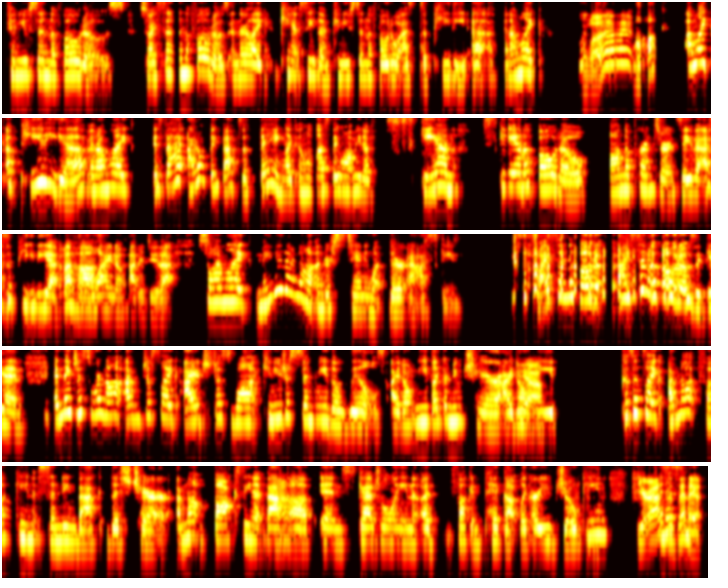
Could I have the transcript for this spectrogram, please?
"Can you send the photos?" So I send the photos, and they're like, "Can't see them. Can you send the photo as a PDF?" And I'm like, "What?" what? I'm like a PDF, and I'm like, "Is that? I don't think that's a thing. Like unless they want me to scan." scan a photo on the printer and save it as a PDF. That's uh-huh. all I know how to do that. So I'm like, maybe they're not understanding what they're asking. so I send the photo, I send the photos again, and they just were not. I'm just like, I just want. Can you just send me the wheels? I don't need like a new chair. I don't yeah. need because it's like I'm not fucking sending back this chair. I'm not boxing it back no. up and scheduling a fucking pickup. Like, are you joking? Your ass is in like, it.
